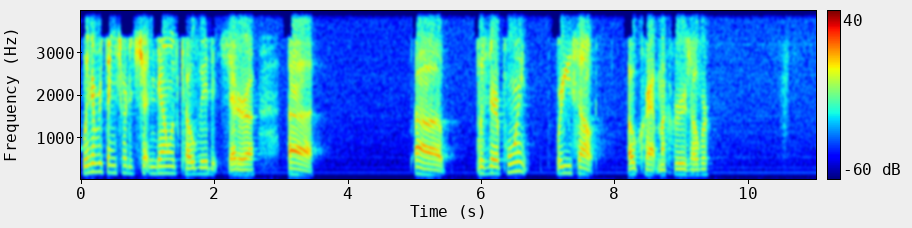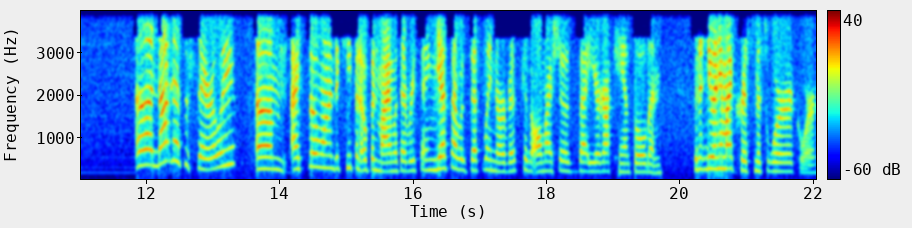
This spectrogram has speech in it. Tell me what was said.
when everything started shutting down with COVID, et cetera, uh, uh, was there a point where you thought, "Oh crap, my career's over"? Uh, not necessarily. Um, I still wanted to keep an open mind with everything. Yes, I was definitely nervous because all my shows that year got canceled and couldn't do any of my Christmas work or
